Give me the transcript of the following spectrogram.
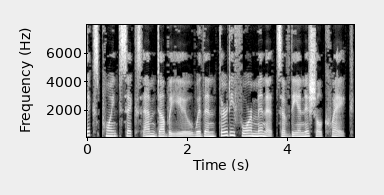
6.6 MW within 34 minutes of the initial quake.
